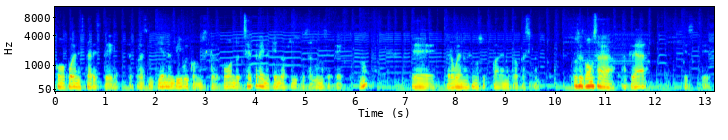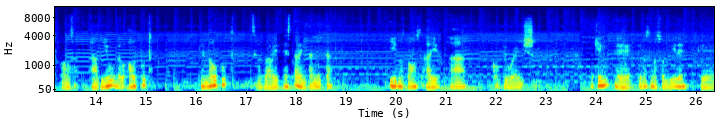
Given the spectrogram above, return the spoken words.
cómo pueden estar este, transmitiendo en vivo y con música de fondo, etcétera, y metiendo aquí pues algunos efectos, ¿no? Eh, pero bueno, eso nos ocupará en otra ocasión. Entonces vamos a, crear, este, vamos a View, luego Output, en Output se nos va a abrir esta ventanita y nos vamos a ir a Configuration. Aquí eh, que no se nos olvide que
